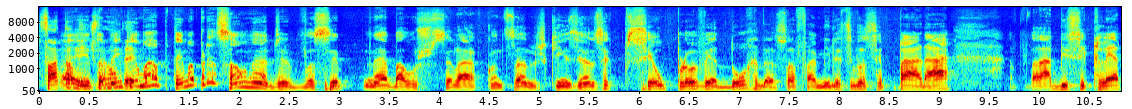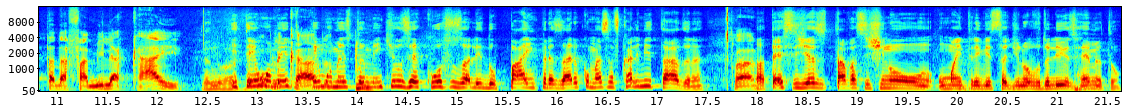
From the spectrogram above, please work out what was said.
Fatalmente é, e também romper. Tem, uma, tem uma pressão, né? De você, né, aos, sei lá, quantos anos? 15 anos, você ser o provedor da sua família. Se você parar a bicicleta da família cai. É e tem um, momento, tem um momento também que os recursos ali do pai empresário começam a ficar limitados, né? Claro. Até esses dias estava assistindo uma entrevista de novo do Lewis Hamilton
